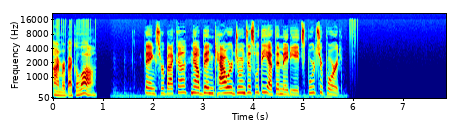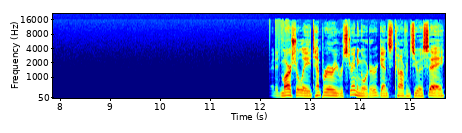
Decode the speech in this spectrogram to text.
I'm Rebecca Law. Thanks, Rebecca. Now, Ben Coward joins us with the FM 88 Sports Report. Granted Marshall a temporary restraining order against Conference USA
